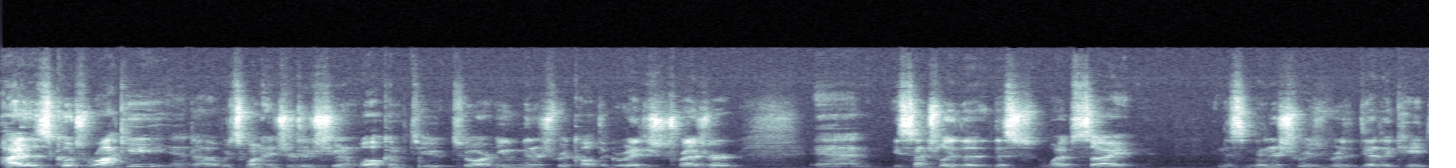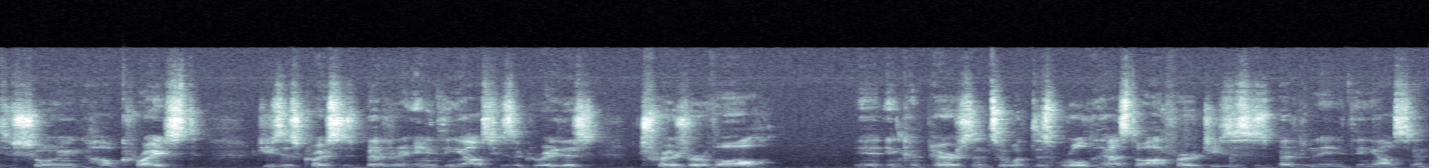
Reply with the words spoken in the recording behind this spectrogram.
Hi, this is Coach Rocky, and uh, we just want to introduce you and welcome you to our new ministry called The Greatest Treasure. And essentially, the, this website and this ministry is really dedicated to showing how Christ, Jesus Christ, is better than anything else. He's the greatest treasure of all. In, in comparison to what this world has to offer, Jesus is better than anything else. And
